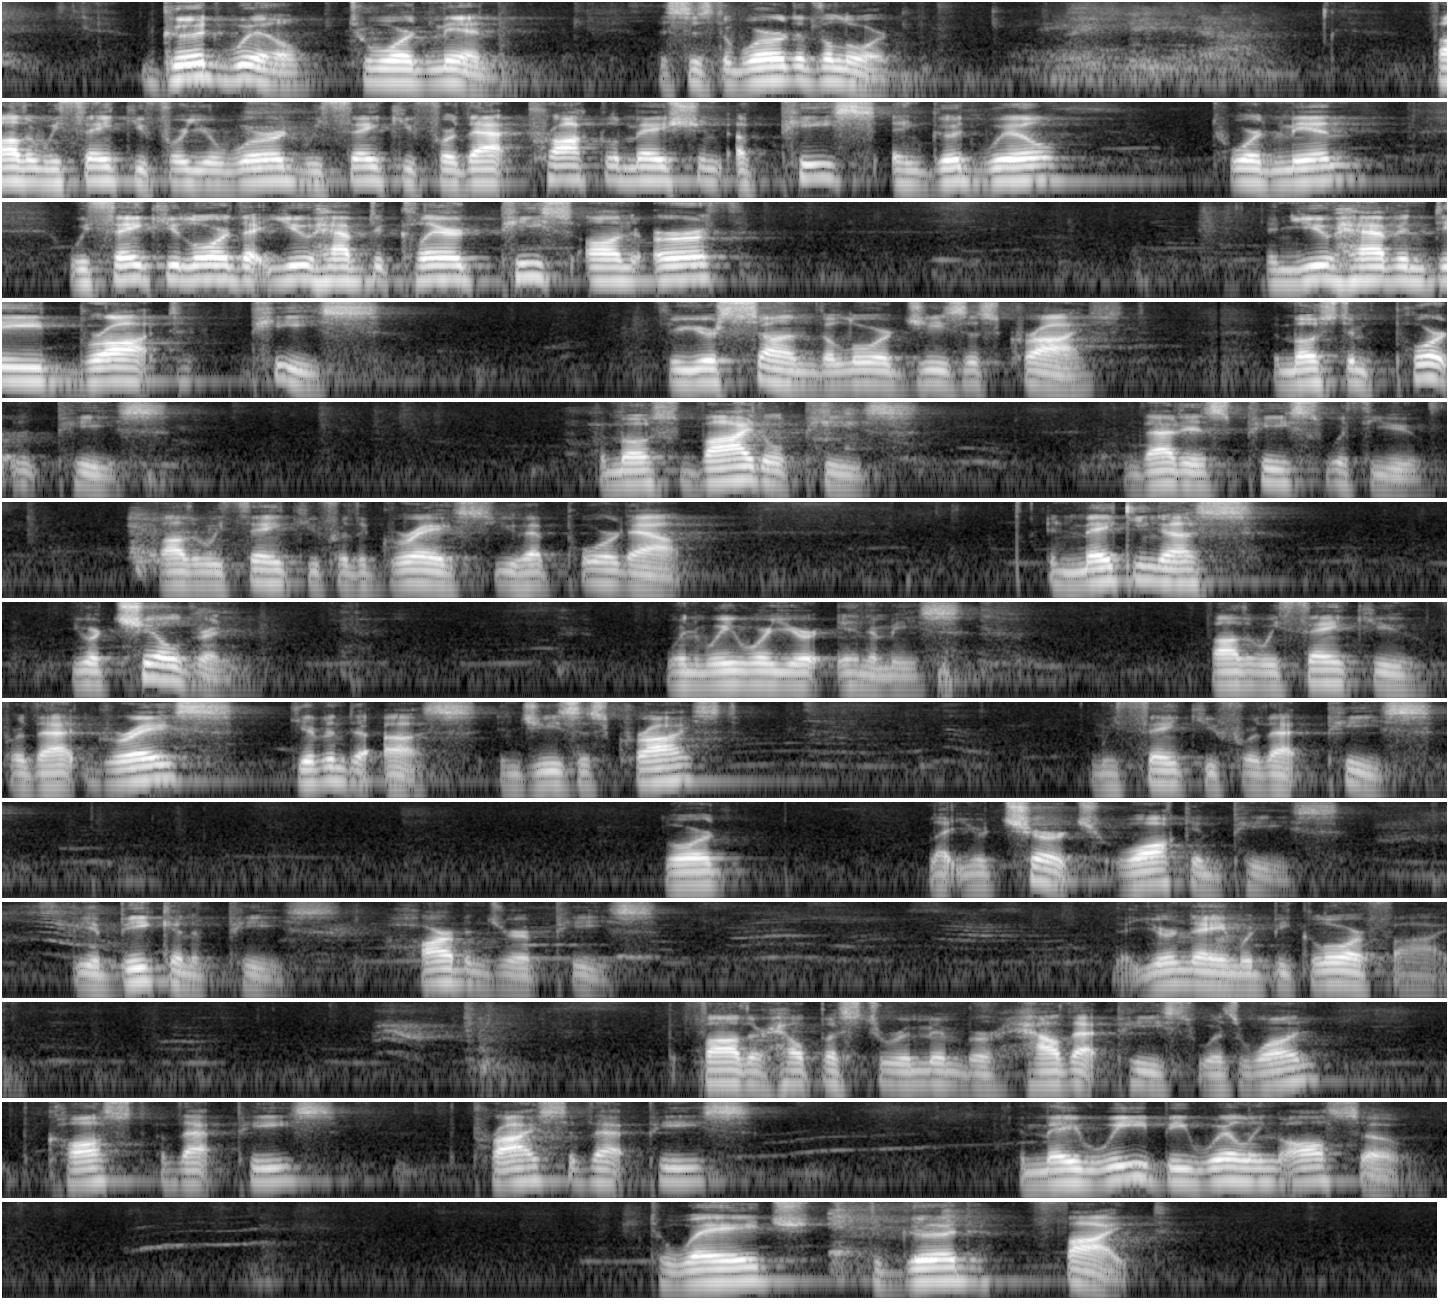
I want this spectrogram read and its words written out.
goodwill toward men. This is the word of the Lord. Father, we thank you for your word. We thank you for that proclamation of peace and goodwill toward men. We thank you, Lord, that you have declared peace on earth, and you have indeed brought peace through your Son, the Lord Jesus Christ, the most important peace the most vital peace. That is peace with you. Father, we thank you for the grace you have poured out in making us your children when we were your enemies. Father, we thank you for that grace given to us in Jesus Christ. We thank you for that peace. Lord, let your church walk in peace, be a beacon of peace, harbinger of peace, that your name would be glorified. But Father, help us to remember how that peace was won, the cost of that peace, the price of that peace. And may we be willing also to wage the good fight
